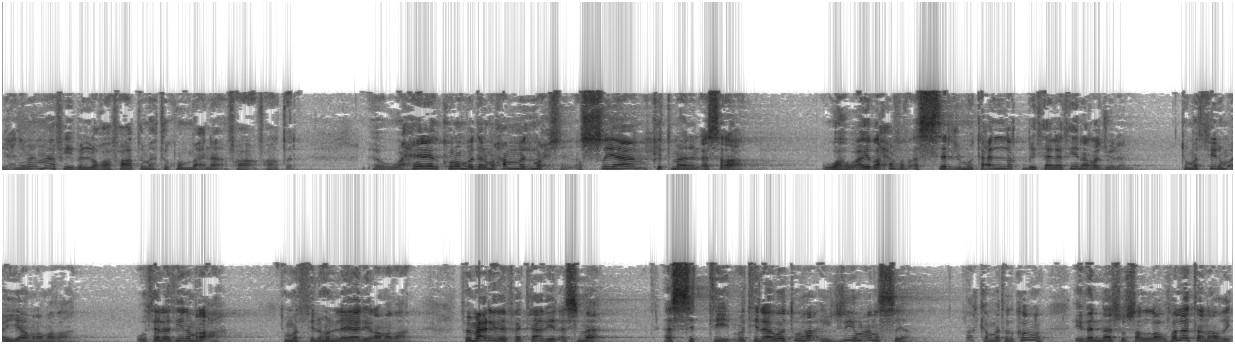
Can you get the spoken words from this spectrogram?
يعني ما فيه باللغة فاطمة تكون معنى فاطر. وأحيانا يذكرون بدل محمد محسن. الصيام كتمان الأسرار. وهو أيضا حفظ السر المتعلق بثلاثين رجلا تمثلهم أيام رمضان وثلاثين امرأة تمثلهن ليالي رمضان. فمعرفة هذه الأسماء الستين وتلاوتها يجزيهم عن الصيام. كما تذكرون إذا الناس صلوا فلا تنهضي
